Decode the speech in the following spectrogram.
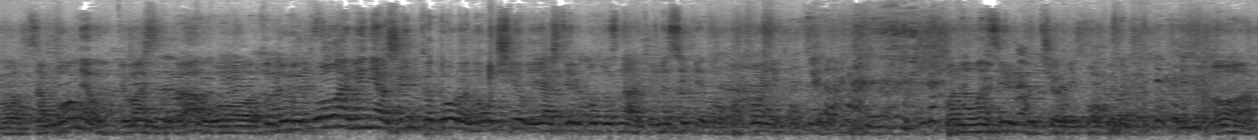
Вот. Запомнил, Иваньку, да? Вот. Он думает, ой, меня жинка дура научила, я ж теперь буду знать. Уносите этого покойника. Понавозили тут чего не попадет. Вот.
